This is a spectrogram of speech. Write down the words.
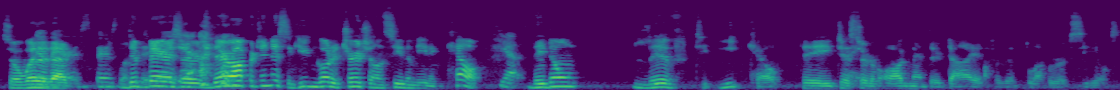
So whether they're that bears, bears the bears are yeah. they're opportunistic. You can go to Churchill and see them eating kelp. Yeah. They don't live to eat kelp. They just right. sort of augment their diet off of the blubber of seals.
